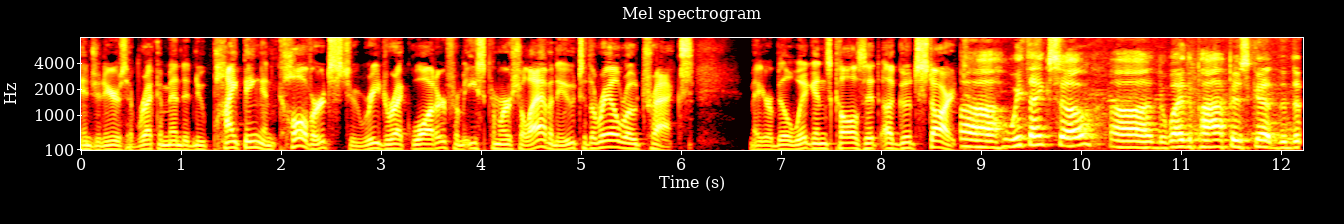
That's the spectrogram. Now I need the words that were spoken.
Engineers have recommended new piping and culverts to redirect water from East Commercial Avenue to the railroad tracks. Mayor Bill Wiggins calls it a good start. Uh, we think so. Uh, the way the pipe is got, the, the,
